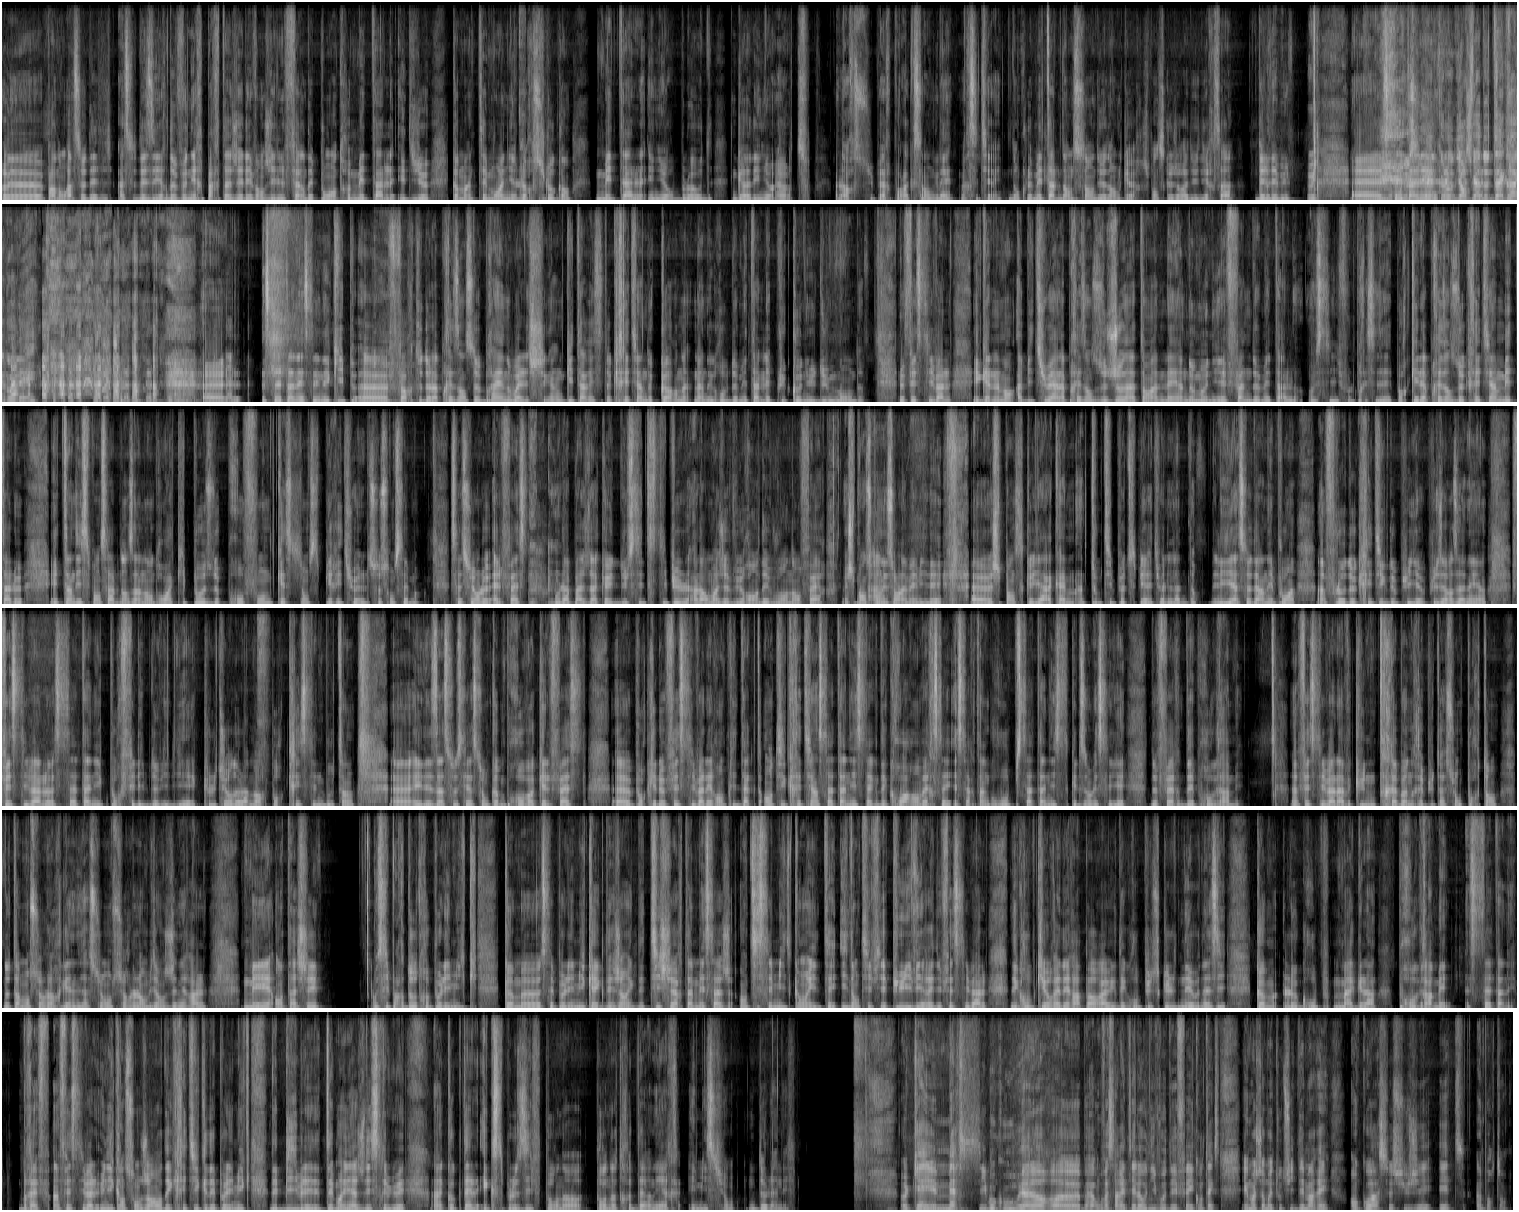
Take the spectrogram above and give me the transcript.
euh, pardon, à ce, désir, à ce désir de venir partager l'évangile, faire des ponts entre métal et Dieu, comme en témoigne leur slogan Metal in your blood, God in your heart. Alors, super pour l'accent anglais, merci Thierry. Donc, le métal dans le sang, Dieu dans le cœur. Je pense que j'aurais dû dire ça dès le début. Oui. Euh, cette année, que l'audience vient de dégringoler. euh, Cette année, c'est une équipe euh, forte de la présence de Brian Welch, un guitariste chrétien de Korn, l'un des groupes de métal les plus connus du monde. Le festival, également habitué à la présence de Jonathan Hanley, un aumônier, fan de métal aussi, il faut le préciser, pour qui la présence de chrétiens métalleux est indispensable dans un endroit qui pose de profondes questions spirituelles. Ce sont ces mots. C'est sur le Hellfest où la page d'accueil du site stipule, alors moi j'ai vu rendez-vous en enfer, mais je pense qu'on Ah. est sur la même idée, Euh, je pense qu'il y a quand même un tout petit peu de spirituel là-dedans. Lié à ce dernier point, un flot de critiques depuis euh, plusieurs années. hein. Festival satanique pour Philippe de Villiers, Culture de la mort pour Christine Boutin, euh, et des associations comme Provoque Hellfest, euh, pour qui le festival est rempli d'actes antichrétiens satanistes avec des croix renversées et certains groupes satanistes qu'ils ont essayé de faire déprogrammer. Un festival avec une très bonne réputation, pourtant, notamment sur l'organisation, sur l'ambiance générale, mais entaché aussi par d'autres polémiques, comme euh, ces polémiques avec des gens avec des t-shirts à messages antisémites qui ont été identifiés puis virés du festival, des groupes qui auraient des rapports avec des groupuscules néo-nazis, comme le groupe Magla, programmé cette année. Bref, un festival unique en son genre, des critiques et des polémiques, des bibles et des témoignages distribués, un cocktail explosif pour, no- pour notre dernière émission de l'année. Ok, merci beaucoup. Et alors, euh, bah, on va s'arrêter là au niveau des faits et contextes. Et moi, j'aimerais tout de suite démarrer. En quoi ce sujet est important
